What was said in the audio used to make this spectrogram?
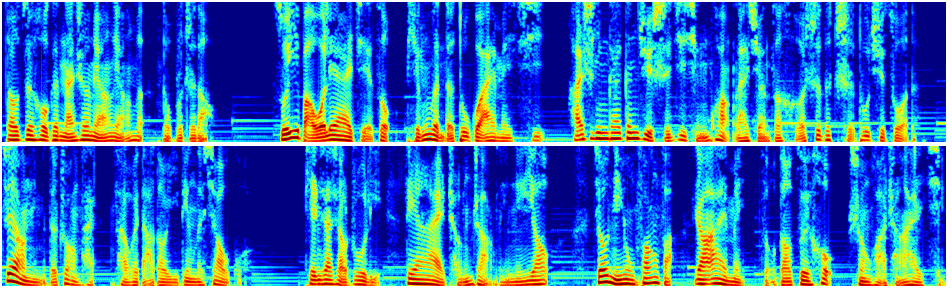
到最后跟男生凉凉了都不知道。所以，把握恋爱节奏，平稳的度过暧昧期，还是应该根据实际情况来选择合适的尺度去做的，这样你们的状态才会达到一定的效果。添加小助理“恋爱成长零零幺”，教你用方法让暧昧走到最后升华成爱情。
